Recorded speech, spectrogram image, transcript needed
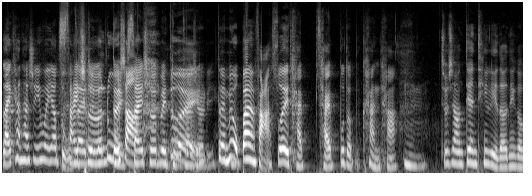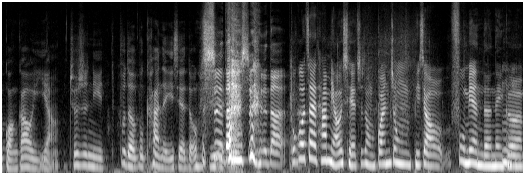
来看他是因为要堵塞在这个车对路上，塞车被堵在这里。对，没有办法，所以才才不得不看他。嗯，就像电梯里的那个广告一样，就是你不得不看的一些东西。是，的，是的，不过在他描写这种观众比较负面的那个。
